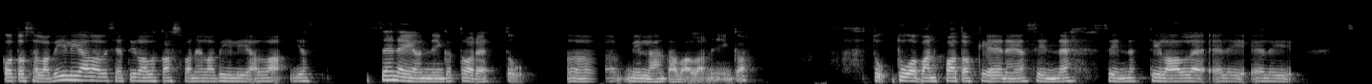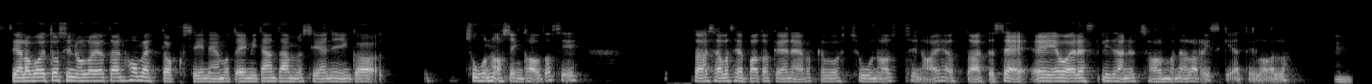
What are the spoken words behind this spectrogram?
kotosella viljalla, eli tilalla kasvaneella viljalla, ja sen ei ole niin kuin, todettu ää, millään tavalla niin kuin, tu- tuovan patogeeneja sinne, sinne tilalle, eli, eli siellä voi tosin olla jotain hometoksiineja, mutta ei mitään tämmöisiä niin zoonoosin kaltaisia tai sellaisia patogeeneja, jotka voisivat zoonoosin aiheuttaa, että se ei ole edes lisännyt salmonella riskiä tiloilla. Mm.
